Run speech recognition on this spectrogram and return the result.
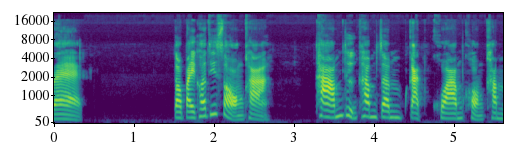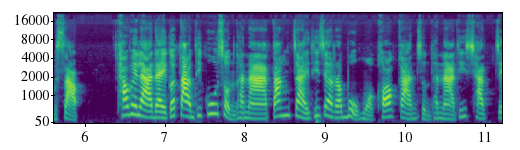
แรก ต่อไปข้อที่ 2 ค่ะ ถามถึงคำจำกัดความของคำศัพท์ถ้าเวลาใดก็ตามที่คู่สนทนาตั้งใจที่จะระบุหัวข้อการสนทนาที่ชัดเจ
